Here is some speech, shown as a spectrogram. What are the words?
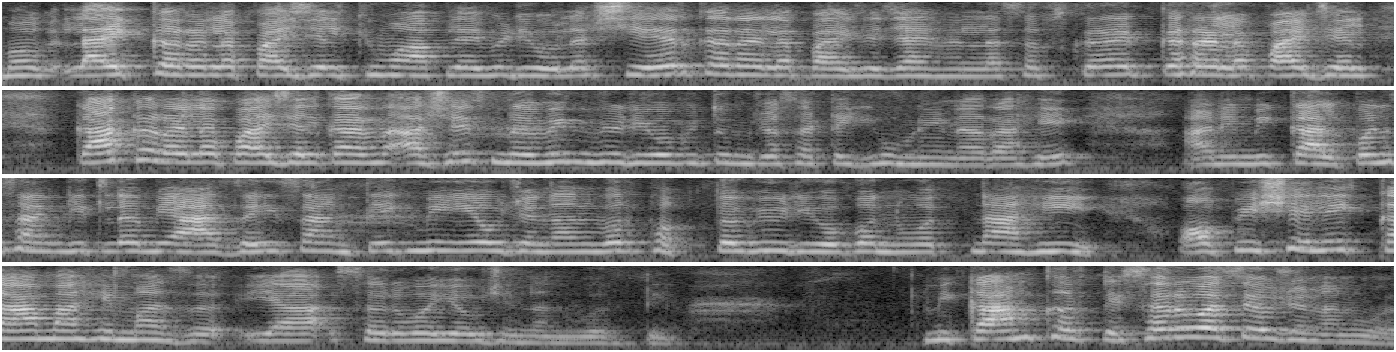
मग लाईक करायला पाहिजे किंवा आपल्या व्हिडिओला शेअर करायला पाहिजे चॅनलला सबस्क्राईब करायला पाहिजे. का करायला पाहिजे? कारण असेच नवीन व्हिडिओ मी तुमच्यासाठी घेऊन येणार आहे. आणि मी काल पण सांगितलं मी आजही सांगते की मी योजनांवर फक्त व्हिडिओ बनवत नाही. ऑफिशियली काम आहे माझं या सर्व योजनांवरती. मी काम करते सर्वच योजनांवर.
